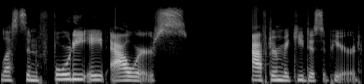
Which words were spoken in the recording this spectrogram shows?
less than 48 hours after Micki disappeared.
